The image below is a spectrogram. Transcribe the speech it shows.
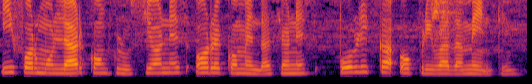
y formular conclusiones o recomendaciones pública o privadamente.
